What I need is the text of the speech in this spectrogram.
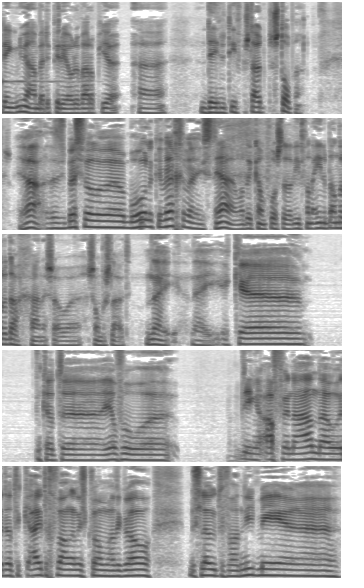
denk nu aan bij de periode waarop je uh, definitief besluit te stoppen. Ja, dat is best wel een behoorlijke weg geweest. Ja, want ik kan me voorstellen dat het niet van de een op de andere dag gegaan is, zo'n zo, uh, besluit. Nee, nee. Ik, uh, ik had heel veel dingen af en aan. Nou, dat ik uit de gevangenis kwam, had ik wel besloten van niet meer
